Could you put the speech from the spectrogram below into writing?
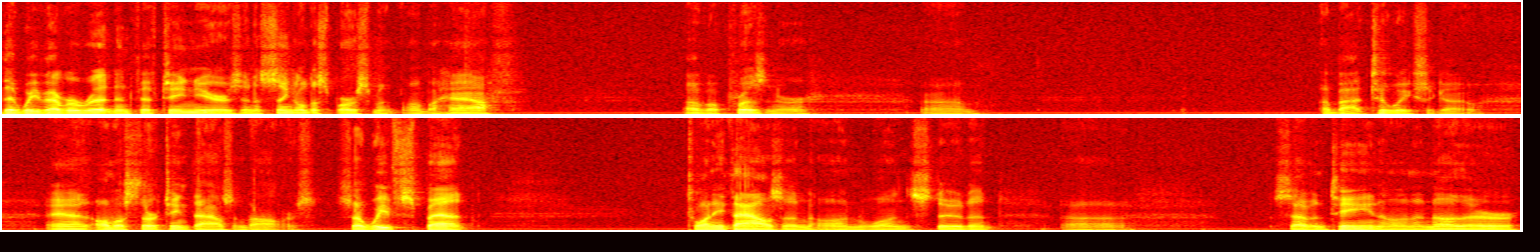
that we've ever written in 15 years in a single disbursement on behalf of a prisoner um, about two weeks ago, and almost $13,000. So we've spent twenty thousand on one student, uh, seventeen on another,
